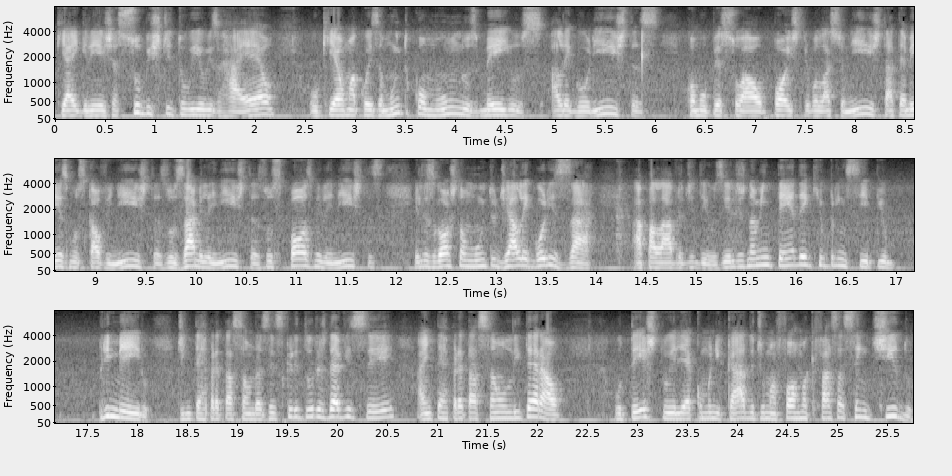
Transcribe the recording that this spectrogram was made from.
que a igreja substituiu Israel, o que é uma coisa muito comum nos meios alegoristas, como o pessoal pós-tribulacionista, até mesmo os calvinistas, os amilenistas, os pós-milenistas, eles gostam muito de alegorizar a palavra de Deus. E eles não entendem que o princípio primeiro de interpretação das escrituras deve ser a interpretação literal. O texto ele é comunicado de uma forma que faça sentido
